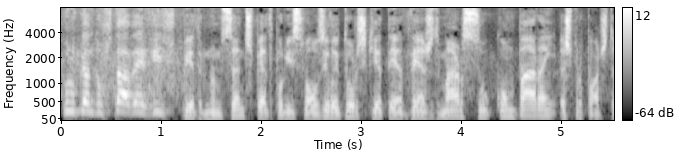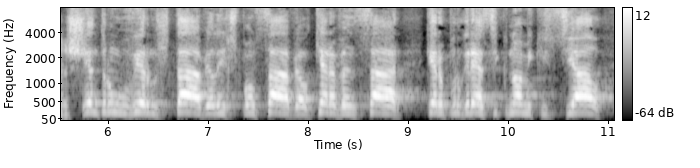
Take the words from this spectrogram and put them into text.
colocando o Estado em risco. Pedro Nuno Santos pede por isso aos eleitores que até 10 de março comparem as propostas. Entre um governo estável e responsável, quer avançar, quer o progresso económico e social,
